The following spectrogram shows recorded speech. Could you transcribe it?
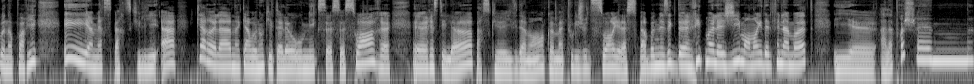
Benoît Poirier et un merci particulier à Caroline Carbonneau qui était là au mix ce soir. Euh, restez là parce que évidemment, comme à tous les jeudis soirs, il y a la super bonne musique de rythmologie. Mon nom est Delphine Lamotte et euh, à la prochaine.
